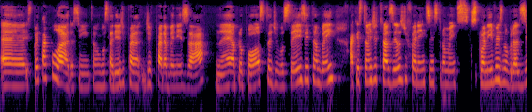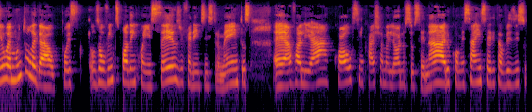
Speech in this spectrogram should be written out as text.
é, espetacular, assim. Então, gostaria de, de parabenizar né, a proposta de vocês e também a questão de trazer os diferentes instrumentos disponíveis no Brasil é muito legal, pois os ouvintes podem conhecer os diferentes instrumentos, é, avaliar qual se encaixa melhor no seu cenário, começar a inserir talvez isso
